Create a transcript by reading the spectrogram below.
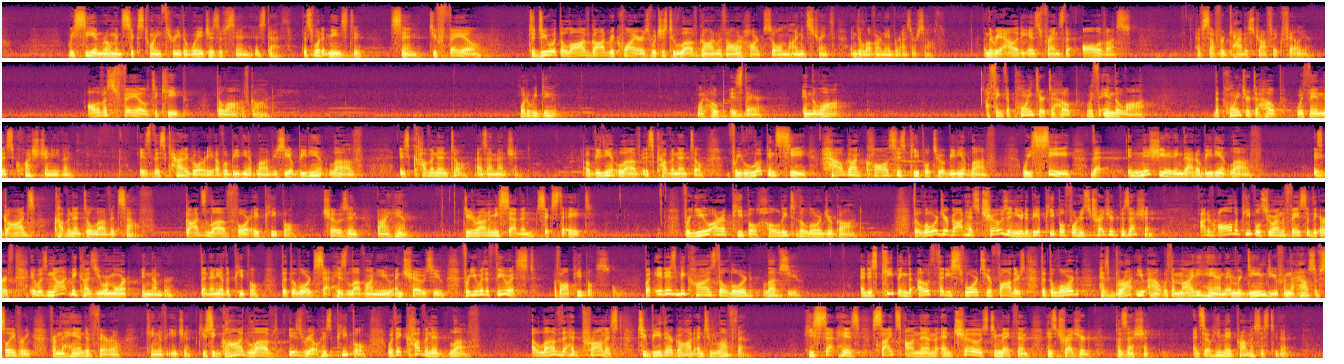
we see in Romans 6:23 the wages of sin is death. That's what it means to sin, to fail to do what the law of God requires, which is to love God with all our heart, soul, mind, and strength, and to love our neighbor as ourselves. And the reality is, friends, that all of us have suffered catastrophic failure. All of us fail to keep the law of God. What do we do? What hope is there in the law? I think the pointer to hope within the law, the pointer to hope within this question, even, is this category of obedient love. You see, obedient love is covenantal, as I mentioned. Obedient love is covenantal. If we look and see how God calls his people to obedient love, we see that initiating that obedient love is God's covenantal love itself. God's love for a people chosen by him. Deuteronomy 7 6 to 8. For you are a people holy to the Lord your God. The Lord your God has chosen you to be a people for his treasured possession. Out of all the peoples who are on the face of the earth, it was not because you were more in number, than any other people that the Lord set his love on you and chose you, for you were the fewest of all peoples. But it is because the Lord loves you and is keeping the oath that he swore to your fathers that the Lord has brought you out with a mighty hand and redeemed you from the house of slavery, from the hand of Pharaoh, king of Egypt. You see, God loved Israel, his people, with a covenant love, a love that had promised to be their God and to love them. He set his sights on them and chose to make them his treasured possession. And so he made promises to them.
